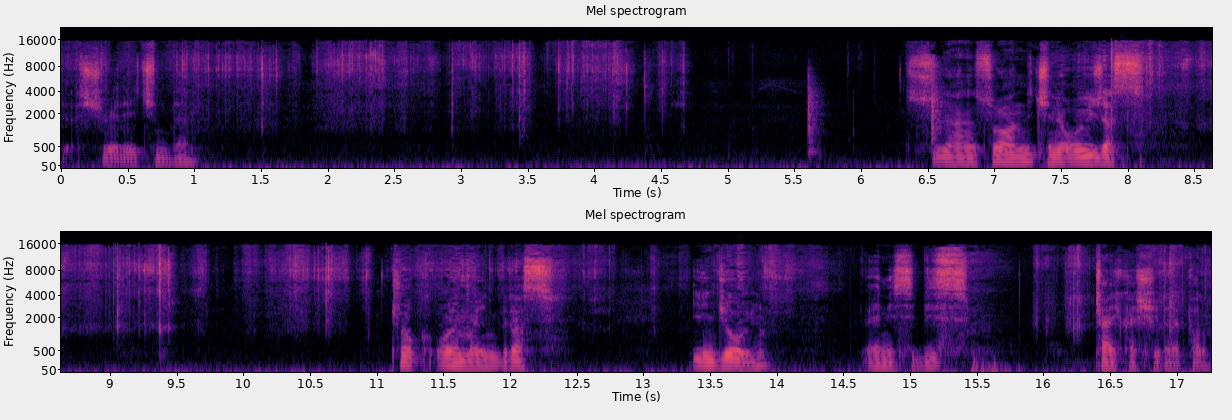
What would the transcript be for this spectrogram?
Biraz şöyle içinden. Yani soğanın içine oyacağız. Çok oymayın. Biraz ince oyun. En iyisi biz çay kaşığıyla yapalım.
